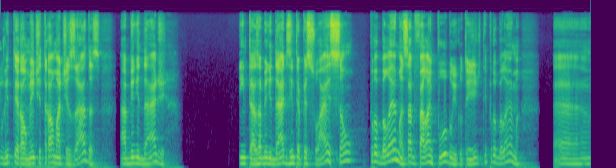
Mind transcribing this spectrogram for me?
literalmente traumatizadas, a habilidade, as habilidades interpessoais são problemas, sabe? Falar em público, tem gente que tem problema. É,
